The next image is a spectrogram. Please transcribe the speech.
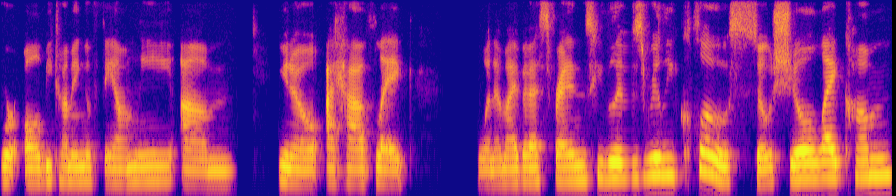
we're all becoming a family. Um, you know, I have like one of my best friends who lives really close. So she'll like come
